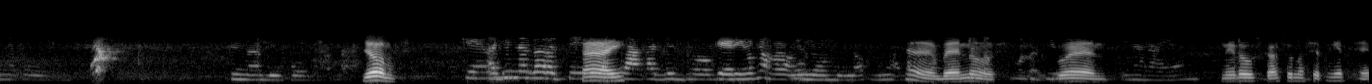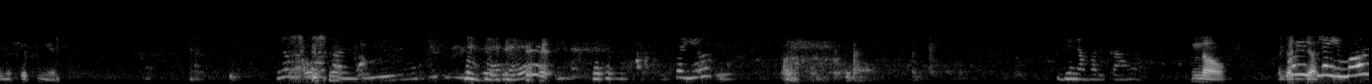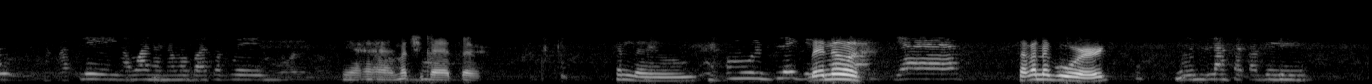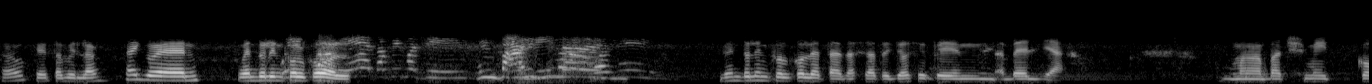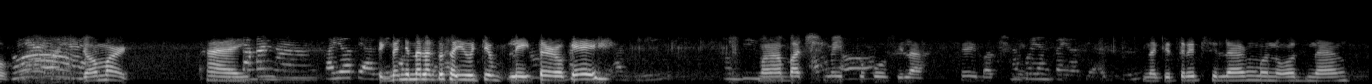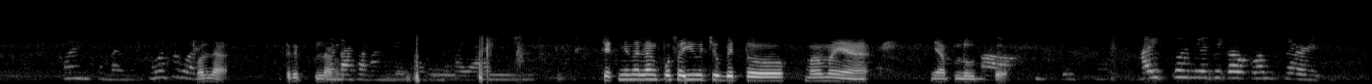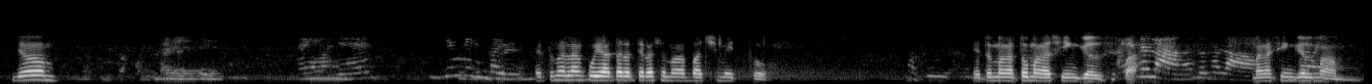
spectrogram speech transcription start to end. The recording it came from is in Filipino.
niya po. Sinabi po. Jom. Adi nagarad si Hi. Keri ko siya, kaunom mo na. Eh, Venus. Gwen. Ni Rose, kaso naset ngit. Eh, naset ngit. Nung Excuse upan. Sa'yo? Hindi nakarkama. No. Nag-adjust. play mo? Naka-play. Nawa na na mabasa ko eh. Yan, much better. Hello. Umulbleg eh. Venus, Yes. saan ka nag-work? Doon lang sa tabi. Okay, tabi lang. Hi, Gwen. Gwendolyn Kolkol. Eh, tabi mo din. Yung bali na. Gwendolyn Kolkol ata. Tapos ato Josephine Abelia. Mga batchmate ko. Jomark. Hi. Abi. Tignan nyo na lang to sa YouTube later, okay? Mga batchmate ko po sila. Okay, Ano po batchmate. Abi? Nagtitrip silang manood ng... Ano? Wala. Trip lang. Check nyo na lang po sa YouTube ito. Mamaya, i-upload ko. High School Musical Concert. Jom, Ayun. Ito na lang po yata natira sa mga batchmate ko. Ito mga to, mga singles pa. Mga single mom.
